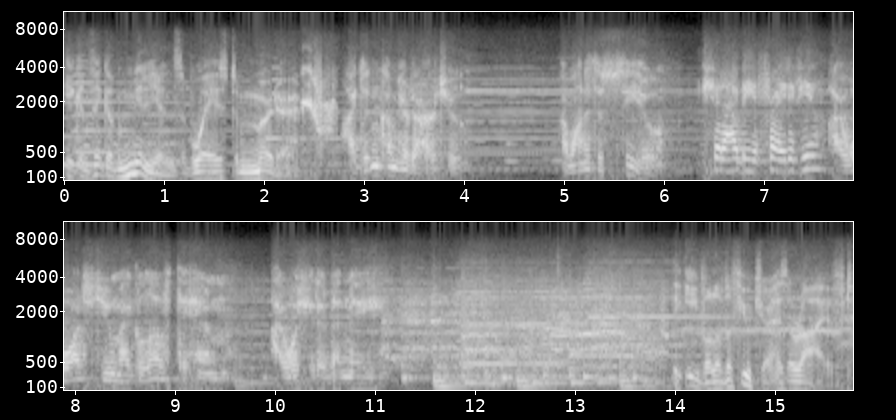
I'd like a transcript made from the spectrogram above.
He can think of millions of ways to murder. I didn't come here to hurt you. I wanted to see you. Should I be afraid of you? I watched you make love to him. I wish it had been me. The evil of the future has arrived.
